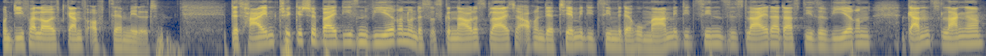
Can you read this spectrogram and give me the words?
Und die verläuft ganz oft sehr mild. Das Heimtückische bei diesen Viren, und das ist genau das gleiche auch in der Tiermedizin mit der Humanmedizin, ist leider, dass diese Viren ganz lange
